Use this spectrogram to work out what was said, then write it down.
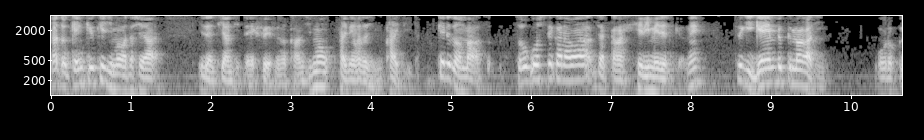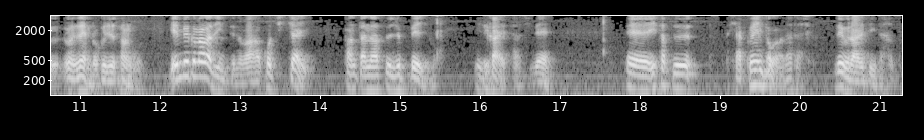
あと、研究記事も私は、以前ティアンティと FF の漢字も、ファイティングファタジーも書いていた。けれど、まあ、総合してからは若干減り目ですけどね。次、ゲームブックマガジン。56、全63号。ゲームブックマガジンっていうのは、こうちっちゃい、簡単な数十ページの短い冊子で、えー、一冊100円とかかな、確か。で、売られていたはず。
